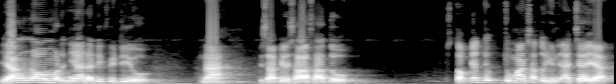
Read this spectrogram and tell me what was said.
yang nomornya ada di video. Nah, bisa pilih salah satu. Stoknya cuma satu unit aja ya,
